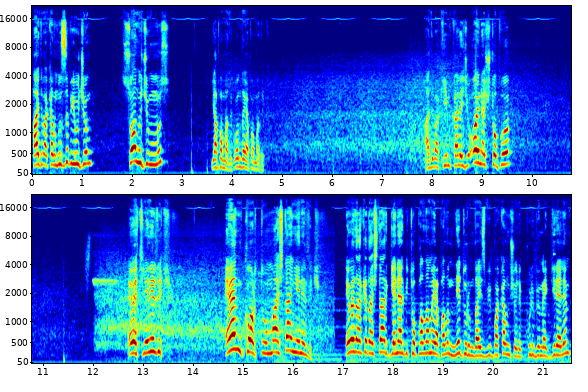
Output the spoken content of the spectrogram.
Haydi bakalım hızlı bir hücum. Son hücumumuz. Yapamadık. Onu da yapamadık. Hadi bakayım kaleci oyna şu topu. Evet yenildik. En korktuğum maçtan yenildik. Evet arkadaşlar genel bir toparlama yapalım. Ne durumdayız bir bakalım şöyle kulübüme girelim.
